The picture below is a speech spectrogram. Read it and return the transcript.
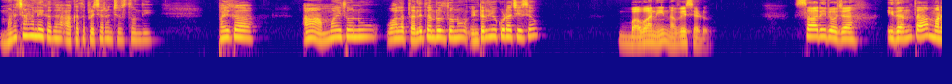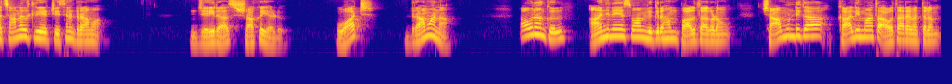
మన ఛానలే కదా ఆ కథ ప్రచారం చేస్తుంది. పైగా ఆ అమ్మాయితోనూ వాళ్ళ తల్లిదండ్రులతోనూ ఇంటర్వ్యూ కూడా చేశావు? భవానీ నవ్వేశాడు. సారీ రోజా ఇదంతా మన ఛానల్ క్రియేట్ చేసిన డ్రామా. జైరాజ్ షాక్ అయ్యాడు వాట్? డ్రామానా? అవును అంకుల్ ఆంజనేయ స్వామి విగ్రహం పాలు తాగడం చాముండిగా కాళీమాత అవతారమెత్తడం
